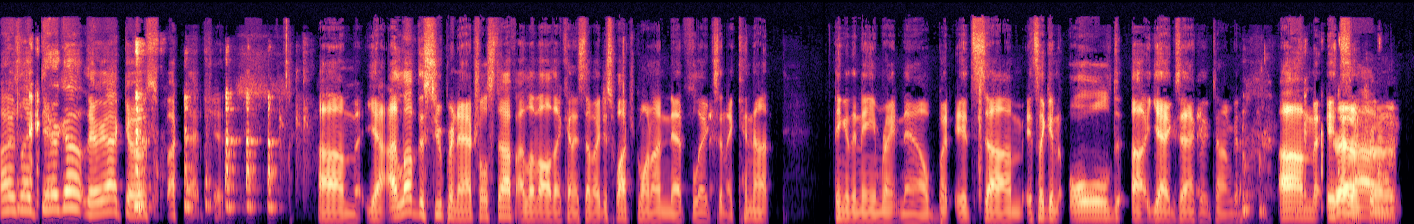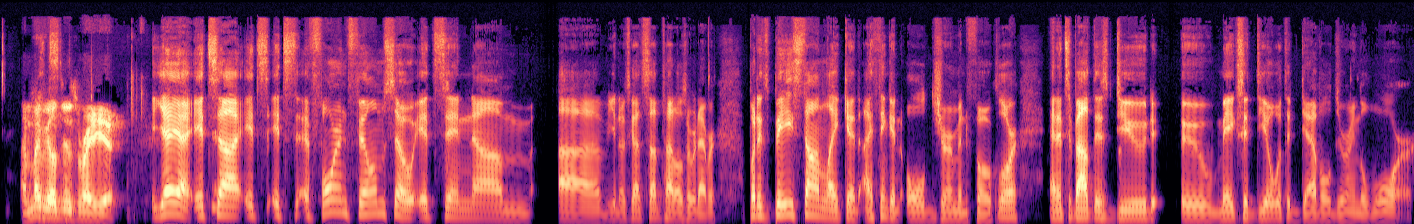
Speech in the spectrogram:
I was like, there go, there that goes. Fuck that shit. Um, yeah, I love the supernatural stuff. I love all that kind of stuff. I just watched one on Netflix, and I cannot think of the name right now, but it's um, it's like an old. Uh, yeah, exactly. Tom, gonna. Um, it's Yeah, I'm um, to- I might be able to do this right here. yeah, yeah. It's uh, it's it's a foreign film, so it's in um, uh, you know, it's got subtitles or whatever. But it's based on like an I think an old German folklore, and it's about this dude who makes a deal with the devil during the war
